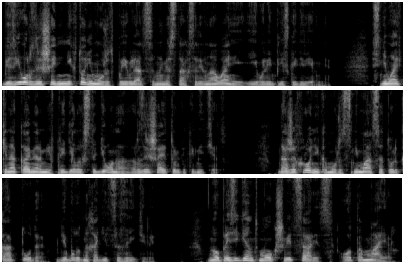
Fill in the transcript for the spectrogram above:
Без его разрешения никто не может появляться на местах соревнований и в Олимпийской деревне. Снимать кинокамерами в пределах стадиона разрешает только комитет. Даже хроника может сниматься только оттуда, где будут находиться зрители. Но президент мог швейцарец Отто Майер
